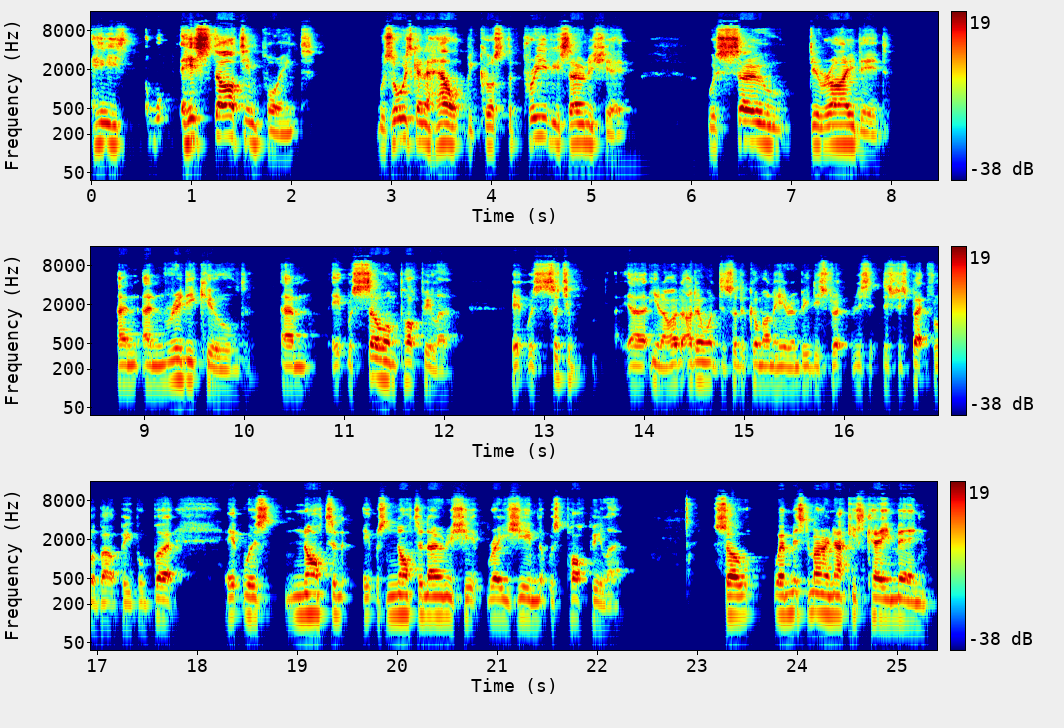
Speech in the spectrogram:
he's his starting point was always going to help because the previous ownership was so derided and and ridiculed. Um, it was so unpopular. It was such a uh, you know I, I don't want to sort of come on here and be disre- disrespectful about people, but it was not an it was not an ownership regime that was popular. So when Mr. Marinakis came in,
